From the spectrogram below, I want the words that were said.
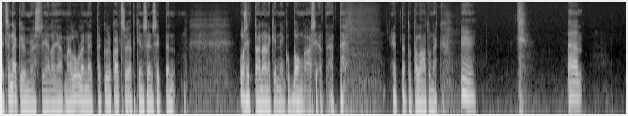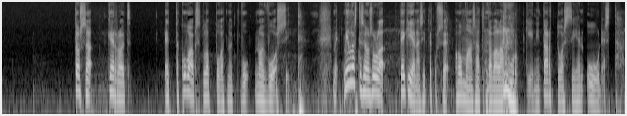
Että se näkyy myös siellä ja mä luulen, että kyllä katsojatkin sen sitten osittain ainakin niin kuin bongaa sieltä, että, että tota laatu näkyy. Mm. Tuossa kerroit, että kuvaukset loppuvat nyt vu- noin vuosi sitten. Millaista se on sulla tekijänä sitten, kun se homma on saatu tavallaan purkkiin, niin tarttua siihen uudestaan?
